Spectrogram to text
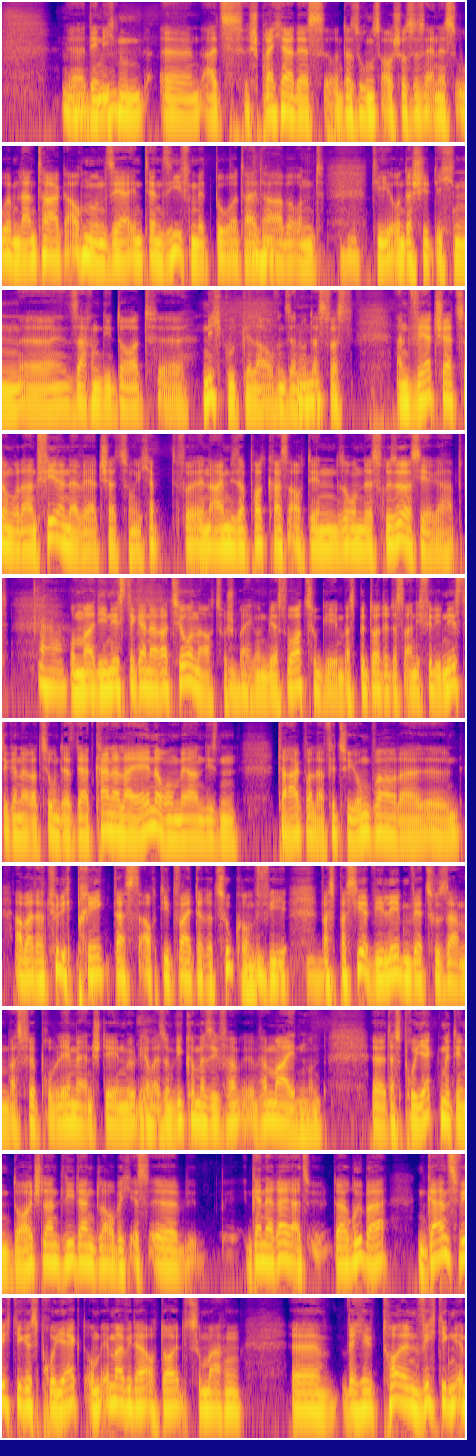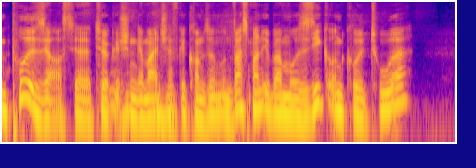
äh, den ich nun äh, als Sprecher des Untersuchungsausschusses NSU im Landtag auch nun sehr intensiv mit beurteilt mhm. habe und mhm. die unterschiedlichen äh, Sachen, die dort äh, nicht gut gelaufen sind mhm. und das, was an Wertschätzung oder an fehlender Wertschätzung. Ich habe in einem dieser Podcasts auch den Sohn des Friseurs hier gehabt, Aha. um mal die nächste Generation auch zu sprechen mhm. und mir das Wort zu geben. Was bedeutet das eigentlich für die nächste Generation? Der, der hat keinerlei Erinnerung mehr an diesen Tag, weil er viel zu jung war oder, äh, aber natürlich prägt das auch die weitere Zukunft. Wie wie, mhm. was passiert, wie leben wir zusammen, was für Probleme entstehen möglicherweise und wie können wir sie vermeiden. Und äh, das Projekt mit den Deutschlandliedern, glaube ich, ist äh, generell als darüber ein ganz wichtiges Projekt, um immer wieder auch deutlich zu machen, äh, welche tollen, wichtigen Impulse aus der türkischen mhm. Gemeinschaft gekommen sind und was man über Musik und Kultur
